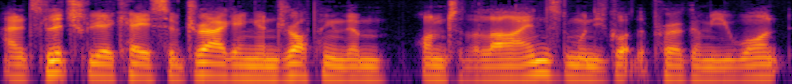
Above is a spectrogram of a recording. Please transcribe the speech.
And it's literally a case of dragging and dropping them onto the lines. And when you've got the program you want,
